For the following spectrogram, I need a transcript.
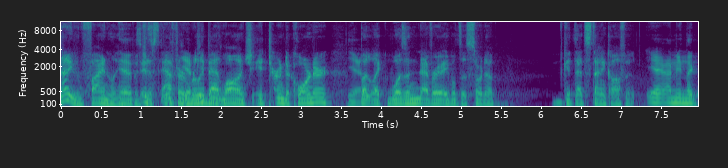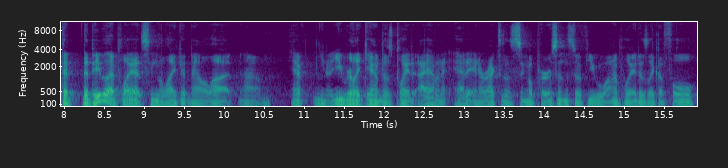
not even finally, Yeah, but just after yeah, a really people- bad launch, it turned a corner, Yeah. but like wasn't never able to sort of get that stank off it. Yeah, I mean, like the the people that play it seem to like it now a lot. Um, you know, you really can just play it. I haven't had to interact with a single person, so if you want to play it as like a full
